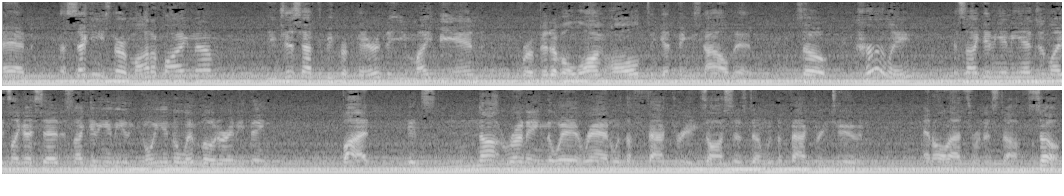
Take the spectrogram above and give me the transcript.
And the second you start modifying them, you just have to be prepared that you might be in for a bit of a long haul to get things dialed in. So currently, it's not getting any engine lights, like I said. It's not getting any going into limp mode or anything, but it's not running the way it ran with the factory exhaust system, with the factory tune, and all that sort of stuff. So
